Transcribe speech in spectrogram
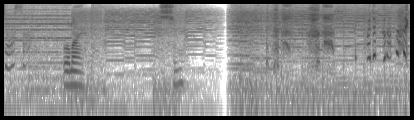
少佐？お前死ね。やめてください。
